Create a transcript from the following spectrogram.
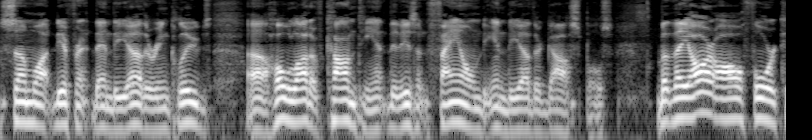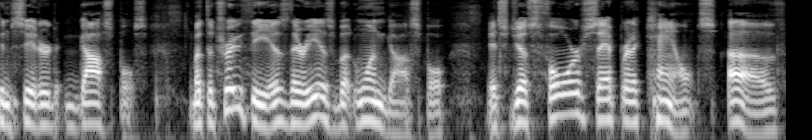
somewhat different than the other, includes a whole lot of content that isn't found in the other Gospels. But they are all four considered Gospels. But the truth is, there is but one Gospel. It's just four separate accounts of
